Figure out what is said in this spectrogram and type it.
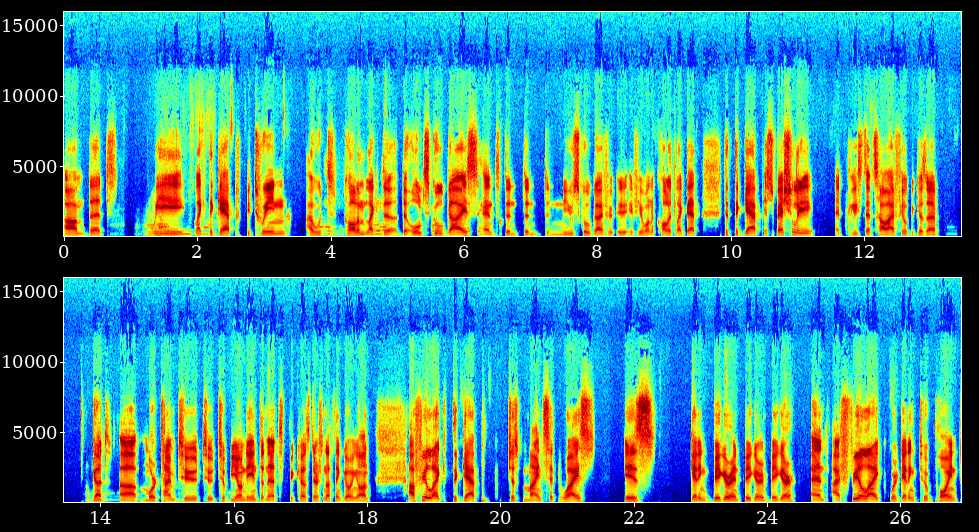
um, that we like the gap between I would call them like the the old school guys and the the, the new school guy, if, if you want to call it like that. That the gap, especially at least that's how I feel because I got uh, more time to to to be on the internet because there's nothing going on. I feel like the gap, just mindset wise, is getting bigger and bigger and bigger, and I feel like we're getting to a point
